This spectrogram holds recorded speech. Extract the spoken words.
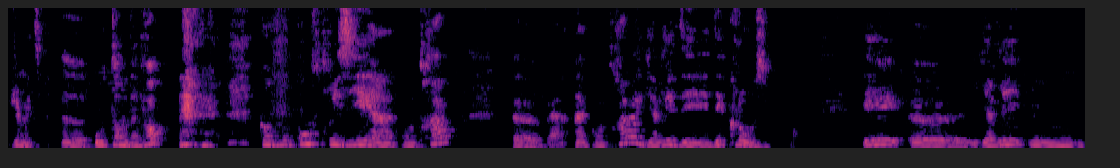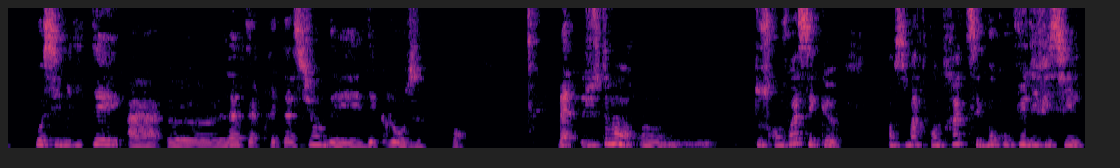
Je m'explique. temps d'avant, quand vous construisiez un contrat, ben, un contrat, il y avait des, clauses. Et il y avait une possibilité à l'interprétation des, clauses. Bon. Ben, justement, tout ce qu'on voit, c'est que en smart contract, c'est beaucoup plus difficile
